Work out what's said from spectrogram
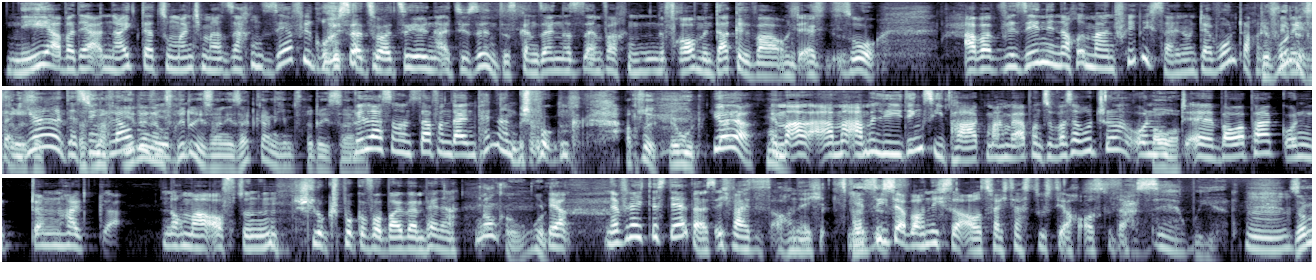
Nee, aber der neigt dazu, manchmal Sachen sehr viel größer zu erzählen, als sie sind. Es kann sein, dass es einfach eine Frau mit Dackel war und er so. Aber wir sehen ihn auch immer in Friedrichshain und der wohnt auch in Der wohnt in Friedrichshain. Friedrichshain. Ja, Was deswegen macht ihr glauben denn im wir. Friedrichshain? Ihr seid gar nicht im Friedrichshain. Wir lassen uns da von deinen Pennern bespucken. Ach so, ja gut. Ja, ja. Hm. Im Am Amelie Dingsy Park machen wir ab und zu Wasserrutsche und Bauer. äh, Bauerpark und dann halt nochmal auf so einen Schluck Spucke vorbei beim Penner. Okay, gut. Ja, na vielleicht ist der das. Ich weiß es auch nicht. Was Jetzt sieht ist- aber auch nicht so aus. Vielleicht hast du es dir auch ausgedacht. Sehr weird. Sollen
